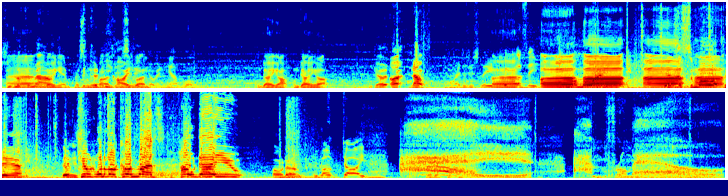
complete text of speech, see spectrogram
Keep uh, looking I'm around. going in. Pressing the could be button. The hiding. button. Go in here. I'm going up. I'm going up. Go. Oh, no. Where does this lead? Uh, Quick, Ozzy. uh, on the uh, way. uh, yeah, there's some more uh, up here. They've killed that? one of our comrades. How dare you? Oh no. He won't die. I am from hell.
